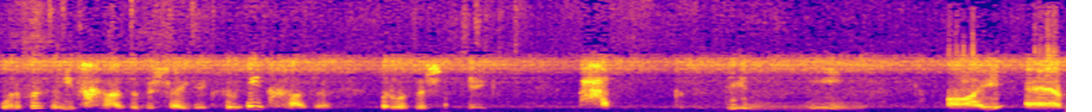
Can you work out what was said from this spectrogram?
when a person eats chaza b'shegig. So he ate chaza, but it was b'shegig. Din means I am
